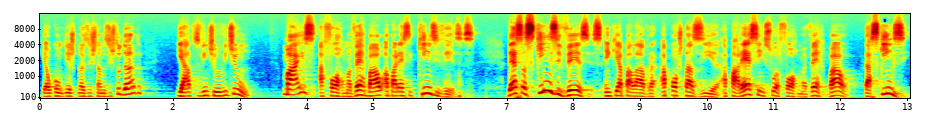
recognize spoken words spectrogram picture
que é o contexto que nós estamos estudando, e Atos 21, 21 mas a forma verbal aparece 15 vezes. Dessas 15 vezes em que a palavra apostasia aparece em sua forma verbal, das 15,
